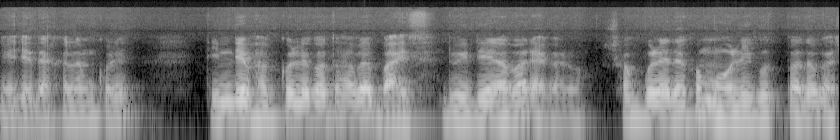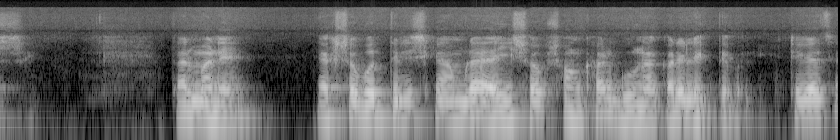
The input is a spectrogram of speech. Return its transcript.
এই যে দেখালাম করে। তিন দিয়ে ভাগ করলে কত হবে? বাইশ। দুই দিয়ে আবার এগারো। সবগুলো দেখো মৌলিক উৎপাদক আসছে। তার মানে একশো বত্রিশকে আমরা এই সব সংখ্যার গুণ আকারে লিখতে পারি, ঠিক আছে?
